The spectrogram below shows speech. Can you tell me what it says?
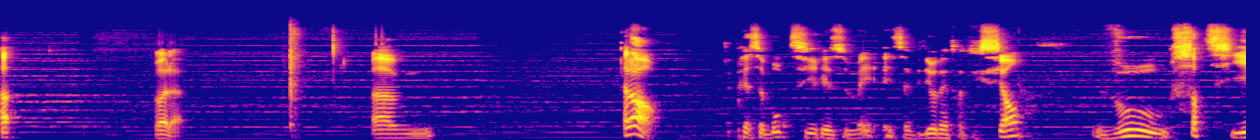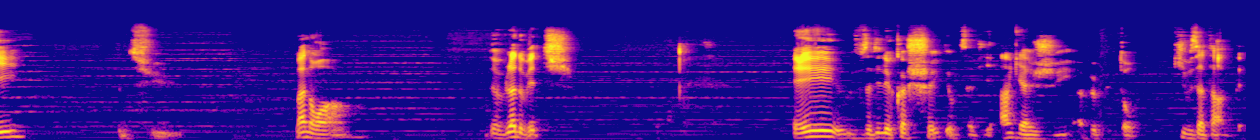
Ah. Voilà. Euh, Alors, après ce beau petit résumé et cette vidéo d'introduction, vous sortiez du manoir de Vladovitch. Et vous aviez le cocher que vous aviez engagé un peu plus tôt, qui vous attendait.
